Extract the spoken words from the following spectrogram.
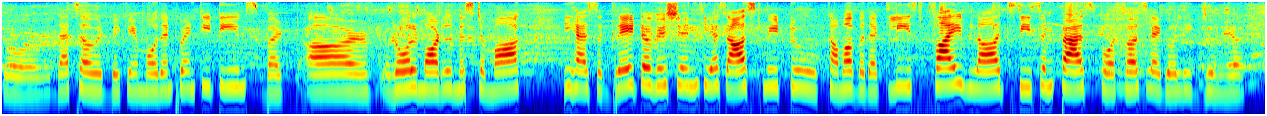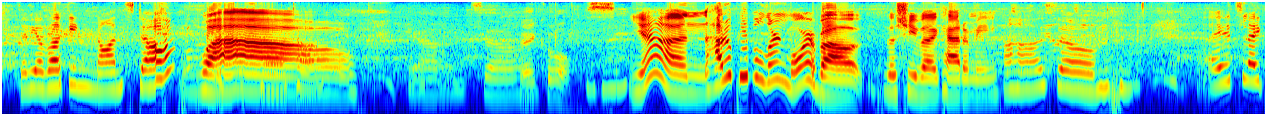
So that's how it became more than 20 teams. But our role model, Mr. Mark, he has a greater vision. He has asked me to come up with at least five large season pass for First Lego League Junior. So we are working non-stop. Wow. yeah, so Very cool. yeah, and how do people learn more about the Shiva Academy? Uh-huh. So it's like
